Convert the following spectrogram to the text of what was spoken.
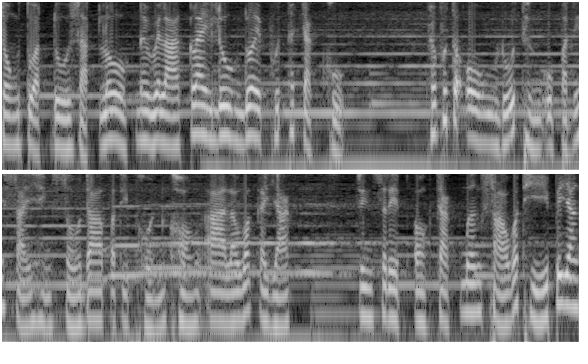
ทรงตรวจดูสัตว์โลกในเวลาใกล้ลุ่งด้วยพุทธจักขุ พระพุทธองค์รู้ถึงอุปนิสัยแห่งโสดาปฏิผลของอาละวกยักษ์ จึงเสด็จออกจากเมืองสาวัตถีไปยัง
